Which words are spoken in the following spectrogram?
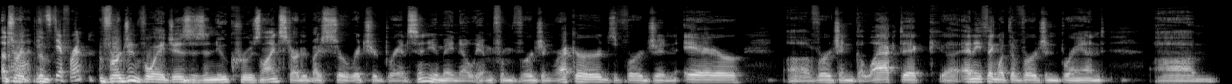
That's uh, right. The- it's different. Virgin Voyages is a new cruise line started by Sir Richard Branson. You may know him from Virgin Records, Virgin Air, uh, Virgin Galactic, uh, anything with the Virgin brand. Um,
